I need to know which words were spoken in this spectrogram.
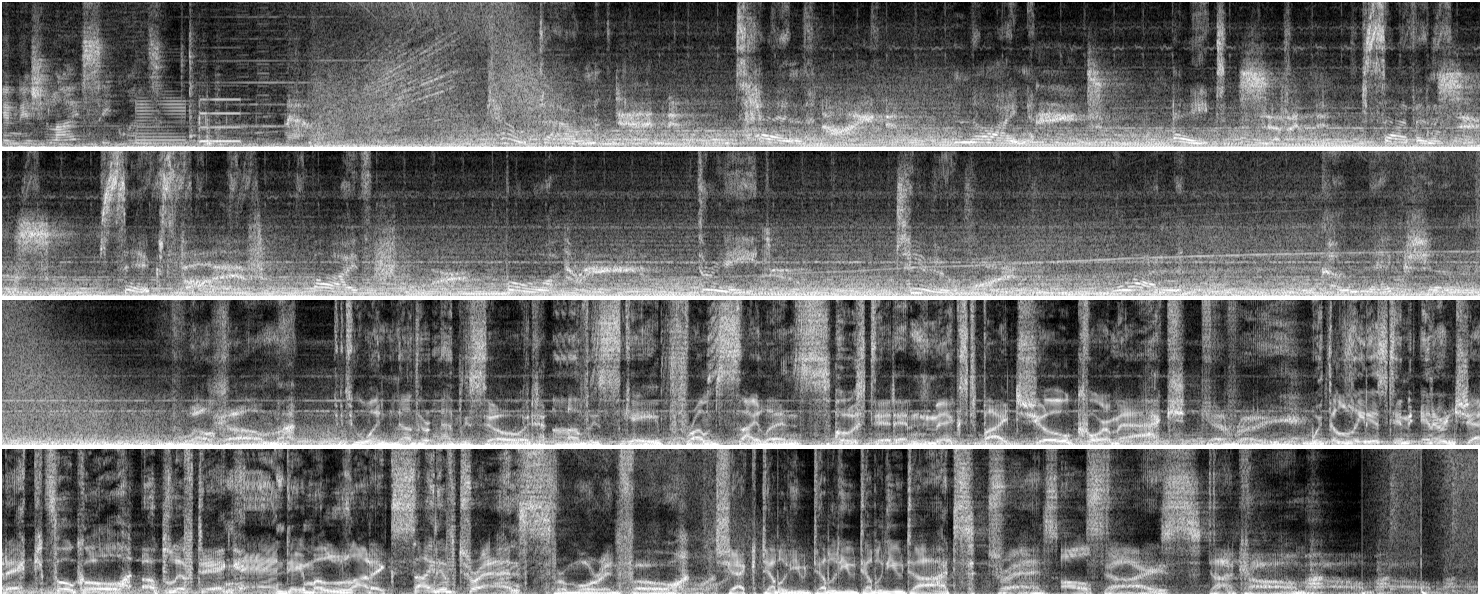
Initialize sequence now. Countdown. 10, 10, 9, 9, 8, 8, 7, 7, 6, 6, 5, 5, 4, 4, 3, 3, 2, 2, 1. 1. Connection. Welcome to another episode of Escape from Silence, hosted and mixed by Joe Cormack. Get ready with the latest in energetic, vocal, uplifting, and a melodic side of trance. For more info, check www.tranceallstars.com.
